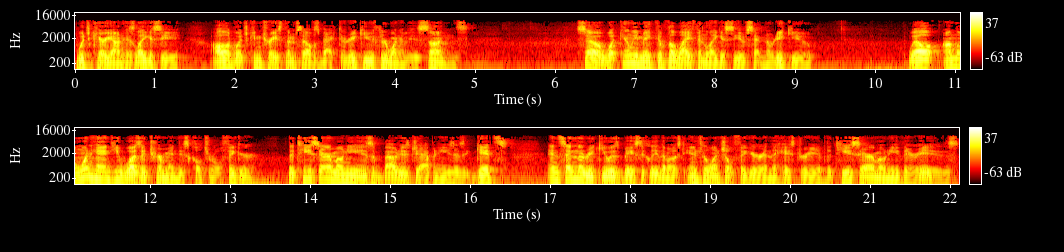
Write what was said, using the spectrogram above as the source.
which carry on his legacy, all of which can trace themselves back to Rikyu through one of his sons. So, what can we make of the life and legacy of Sen no Rikyu? Well, on the one hand, he was a tremendous cultural figure. The tea ceremony is about as Japanese as it gets, and Sen no Rikyu is basically the most influential figure in the history of the tea ceremony there is.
